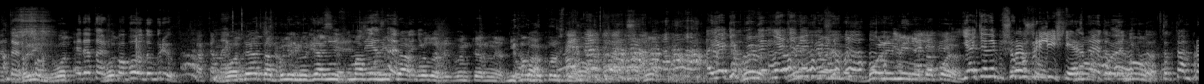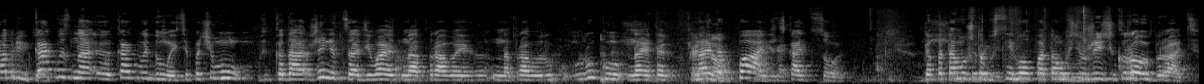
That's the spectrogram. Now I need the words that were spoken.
Это, Блин, вот- это тоже вот- по поводу брюк. Как она Вот это, блин, ну я не смогу Я знаю, никак они- выложить в интернет. Не Ну могу как? просто. А я тебе, Вы, я тебе напишу. более-менее такое. Я тебе напишу поприличнее. Я знаю такой ну. анекдот. Так там про брюки. Как вы, зна- э, как вы думаете, почему, когда женятся, одевают на, правый, на правую руку, руку на, это, на этот палец кольцо? Да потому, чтобы с него потом всю жизнь кровь брать.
